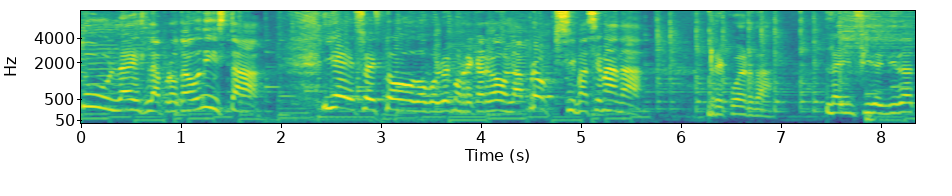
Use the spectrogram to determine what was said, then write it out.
Tula es la protagonista. Y eso es todo, volvemos recargados la próxima semana. Recuerda, la infidelidad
